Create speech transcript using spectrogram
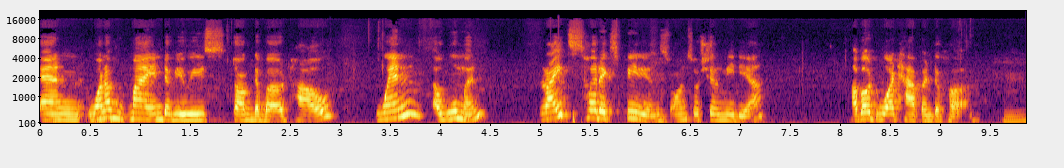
and one of my interviewees talked about how when a woman writes her experience on social media about what happened to her. Mm-hmm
